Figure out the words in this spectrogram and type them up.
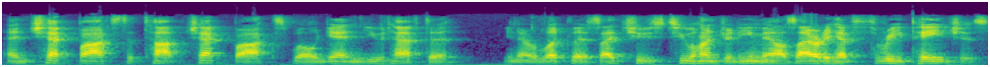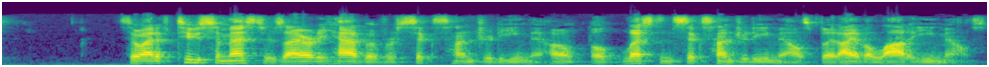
and checkbox the top checkbox. Well, again, you'd have to, you know, look this. I choose 200 emails. I already have three pages. So out of two semesters, I already have over 600 email, oh, oh, less than 600 emails, but I have a lot of emails.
